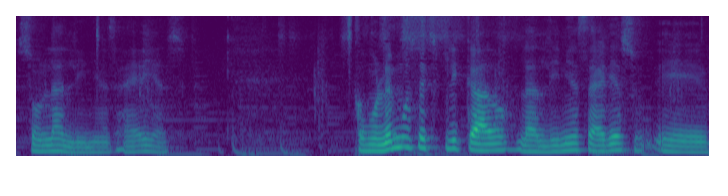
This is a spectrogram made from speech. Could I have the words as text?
son las líneas aéreas. Como lo hemos explicado, las líneas aéreas eh,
